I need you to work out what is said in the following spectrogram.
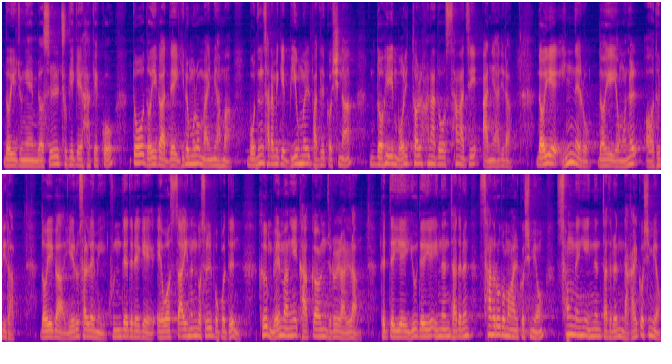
너희 중에 몇을 죽이게 하겠고 또 너희가 내 이름으로 말미암아 모든 사람에게 미움을 받을 것이나 너희 머리털 하나도 상하지 아니하리라. 너희의 인내로 너희 영혼을 얻으리라. 너희가 예루살렘이 군대들에게 애워싸이는 것을 보거든 그 멸망이 가까운 줄을 알라. 그때에 유대에 있는 자들은 산으로 도망할 것이며 성냉이 있는 자들은 나갈 것이며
